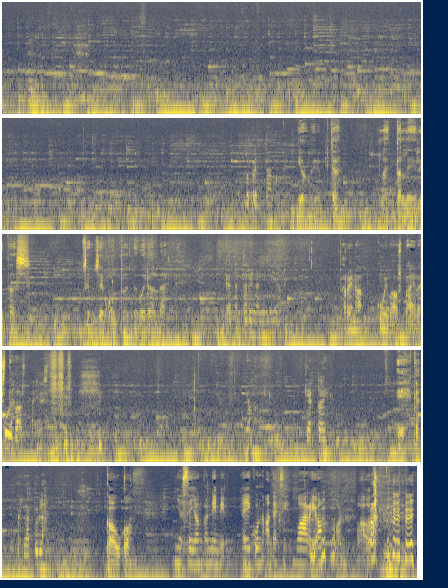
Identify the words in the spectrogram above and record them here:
Lopetetaanko? Joo, meidän pitää laittaa leiri taas semmoiseen kuntoon, että me voidaan lähteä. Mikä tämän tarinan nimi on? Tarina kuivauspäivästä. Kuivauspäivästä. Jonka kertoi Ehkä. Räpylä. Kauko. Ja se, jonka nimi ei kun, anteeksi, Varjo on Laura.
